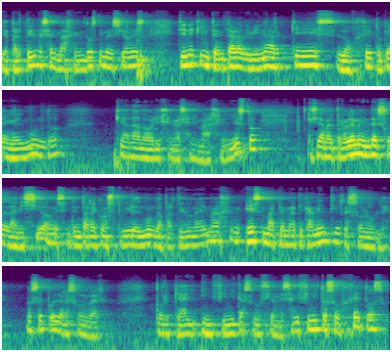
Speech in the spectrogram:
Y a partir de esa imagen en dos dimensiones tiene que intentar adivinar qué es el objeto que hay en el mundo que ha dado origen a esa imagen. Y esto, que se llama el problema inverso de la visión, es intentar reconstruir el mundo a partir de una imagen, es matemáticamente irresoluble. No se puede resolver. Porque hay infinitas soluciones, hay infinitos objetos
